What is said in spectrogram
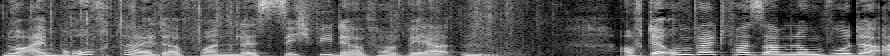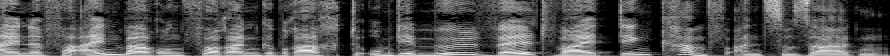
Nur ein Bruchteil davon lässt sich wiederverwerten. Auf der Umweltversammlung wurde eine Vereinbarung vorangebracht, um dem Müll weltweit den Kampf anzusagen.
